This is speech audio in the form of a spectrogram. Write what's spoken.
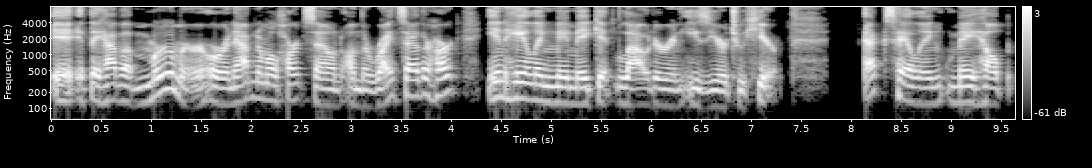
if they have a murmur or an abnormal heart sound on the right side of their heart inhaling may make it louder and easier to hear exhaling may help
